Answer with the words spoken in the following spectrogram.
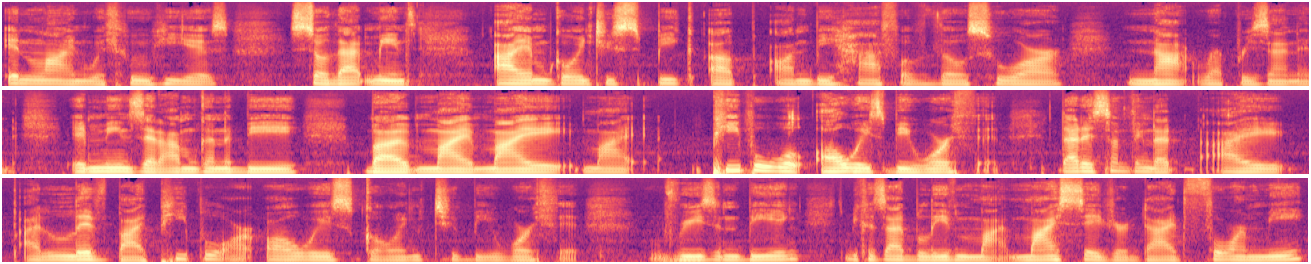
in line with who he is. So that means I am going to speak up on behalf of those who are not represented. It means that I'm going to be by my my my people will always be worth it. That is something that I I live by. People are always going to be worth it. Reason being because I believe my my savior died for me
